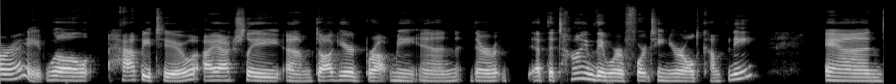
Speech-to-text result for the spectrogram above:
All right. Well, happy to. I actually, um, Dogeared brought me in. There at the time they were a 14 year old company, and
